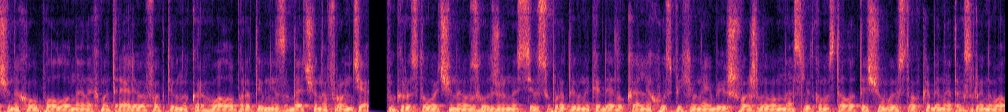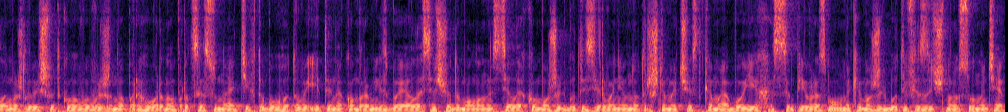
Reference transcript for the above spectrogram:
вилучених полонених матеріалів, ефективно коригувала оперативні задачі на фронті. Використовуючи неузгодженості в супротивника для локальних успіхів, найбільш важливим наслідком стало те, що вбивство в кабінетах зруйнувало можливість швидкого виваженого переговорного процесу. Навіть ті, хто був готовий іти на компроміс, боялися, що домовленості легко можуть бути зірвані внутрішніми чистками, або їх співрозмовники можуть бути фізично усунуті.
